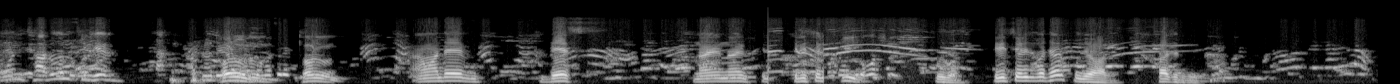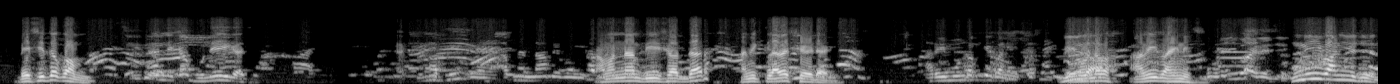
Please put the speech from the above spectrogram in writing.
মন ছাড়ুন ফুলের ধরুন ধরুন। আমাদের দেশ নয় নয় তিরিশ কি? পুজো। তিরিশ চল্লিশ বছর পুজো হবে সরস্বতী পুজো। বেশি তো কম না। লেখা ভুলেই গেছে আপনি আপনার নাম এবং আমার নাম বি সর্দার আমি ক্লাবের সেক্রেটারি আর এই মণ্ডপ কে বানিয়েছে? আমি বানিয়েছি। উনিই বানিয়েছেন।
